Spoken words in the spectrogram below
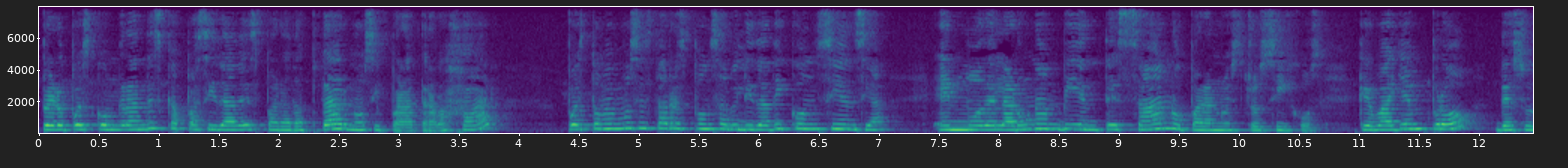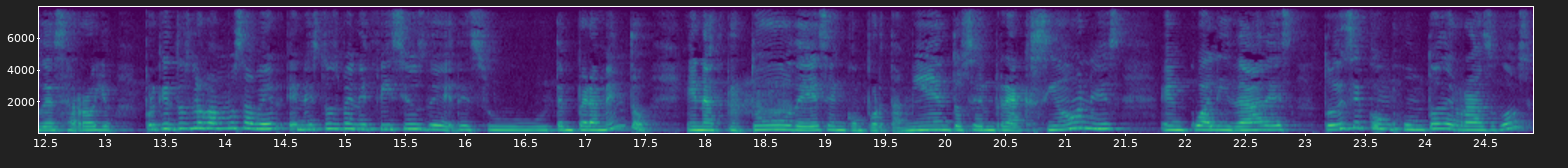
pero pues con grandes capacidades para adaptarnos y para trabajar, pues tomemos esta responsabilidad y conciencia en modelar un ambiente sano para nuestros hijos, que vaya en pro de su desarrollo, porque entonces lo vamos a ver en estos beneficios de, de su temperamento, en actitudes, en comportamientos, en reacciones, en cualidades, todo ese conjunto de rasgos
